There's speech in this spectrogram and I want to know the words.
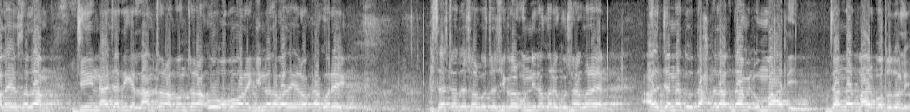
আলাইসাল্লাম যিনি নারী জাতিকে লাঞ্ছনা, বঞ্চনা ও অপমানের থেকে রক্ষা করে শ্রেষ্ঠত্বের সর্বোচ্চ শিখর উন্নীত করে ঘোষণা করেন আল জান্নাতু তাহতাল আকদামিল উম্মাহাতি, জান্নাত মায়ের পদতলে।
